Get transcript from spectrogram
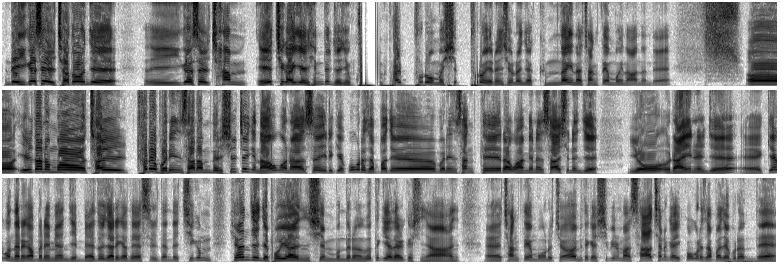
근데 이것을 저도 이제 이- 이것을 참 예측하기가 힘들죠. 지금 9.8%, 뭐 10% 이런 식으로 이제 급락이나 장대모이 나왔는데, 어, 일단은 뭐 잘 털어버린 사람들, 실적이 나오고 나서 이렇게 꼬그라 자빠져 버린 상태라고 하면은 사실은 이제 요 라인을 이제 에, 깨고 내려가 버리면 이제 매도 자리가 됐을 텐데 지금 현재 이제 보유하신 분들은 어떻게 해야 될 것이냐 장대목으로 저 밑에까지 11만 4천 원까지 꼬그라 자빠져 버렸는데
